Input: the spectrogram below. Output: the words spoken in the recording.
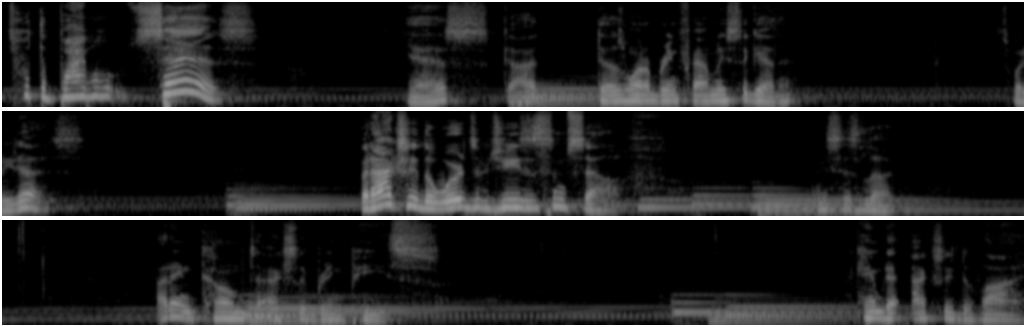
That's what the Bible says. Yes, God does want to bring families together. That's what He does. But actually, the words of Jesus Himself, He says, Look, I didn't come to actually bring peace came to actually divide.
